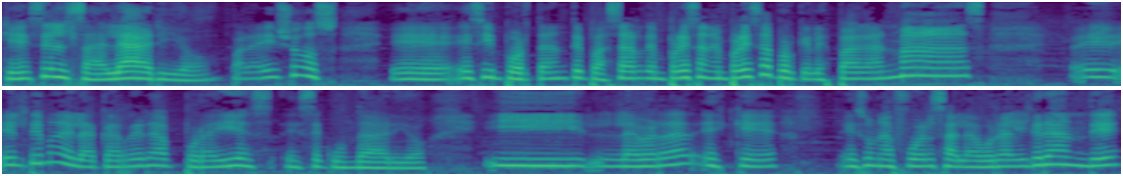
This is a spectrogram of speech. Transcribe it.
que es el salario. Para ellos eh, es importante pasar de empresa en empresa porque les pagan más. El tema de la carrera por ahí es secundario. Y la verdad es que es una fuerza laboral grande,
